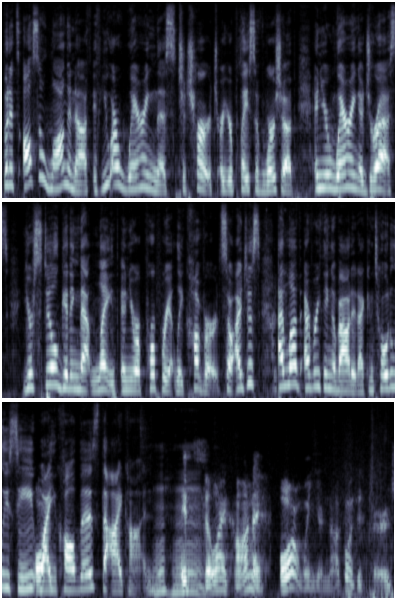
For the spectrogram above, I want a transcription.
but it's also long enough if you are wearing this to church or your place of worship and you're wearing a dress, you're still getting that length and you're appropriately covered. So I just, I love everything about it. I can totally see or, why you call this the icon. Mm -hmm. It's so iconic. Or when you're not going to church,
